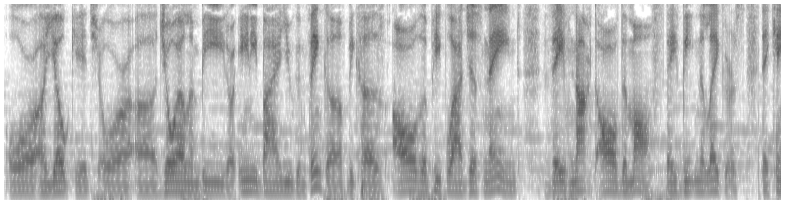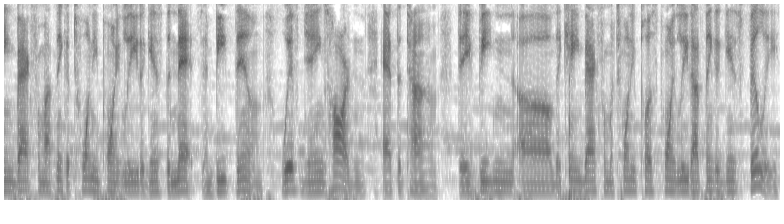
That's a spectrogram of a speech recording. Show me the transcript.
or a Jokic, or a Joel Embiid, or anybody you can think of, because all the people I just named, they've knocked all of them off. They've beaten the Lakers. They came back from I think a 20 point lead against the Nets and beat them with James Harden at the time. They've beaten. Um, they came back from a 20 plus point lead I think against Philly Philly,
